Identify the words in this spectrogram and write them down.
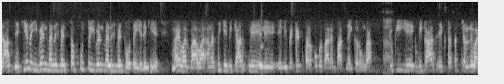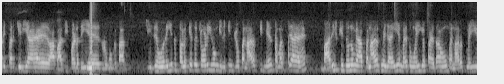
आप देखिए ना इवेंट मैनेजमेंट सब कुछ तो इवेंट मैनेजमेंट होता ही है। देखिए मैं वाराणसी के विकास में एलि- एलिवेटेड सड़कों के बारे में बात नहीं करूँगा हाँ। क्योंकि ये एक विकास एक सतत चलने वाली प्रक्रिया है आबादी बढ़ रही है लोगों के पास चीज़ें हो रही है तो सड़कें तो चौड़ी होंगी लेकिन जो बनारस की मेन समस्या है बारिश के दिनों में आप बनारस में जाइए मैं तो वहीं का पैदा हूँ बनारस में ही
